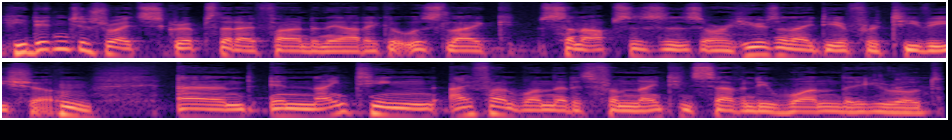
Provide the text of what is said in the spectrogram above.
he didn't just write scripts that I found in the attic. It was like synopsises or here's an idea for a TV show. Hmm. And in 19, I found one that is from 1971 that he wrote,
